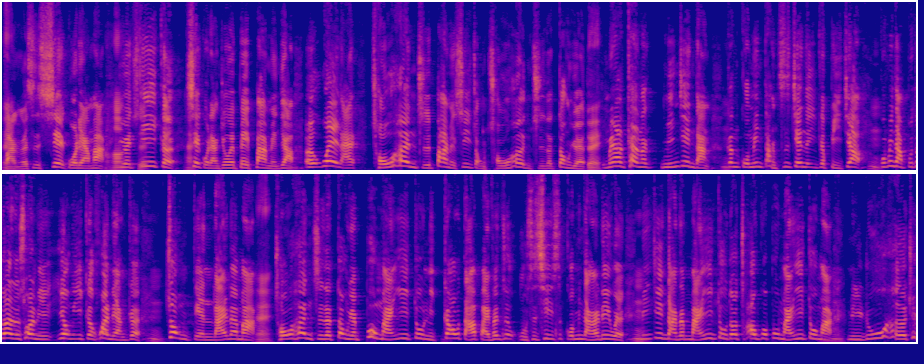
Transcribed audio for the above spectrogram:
反而是谢国良嘛，因为第一个谢国良就会被罢免掉，而未来仇恨值罢免是一种仇恨值的动员。对，我们要看到民进党跟国民党之间的一个比较，国民党不断的说你用一个换两个，重点来了嘛，仇恨值的动员，不满意度你高达百分之五十七是国民党的立委，民进党的满意度都超过不满意度嘛，你。如何去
